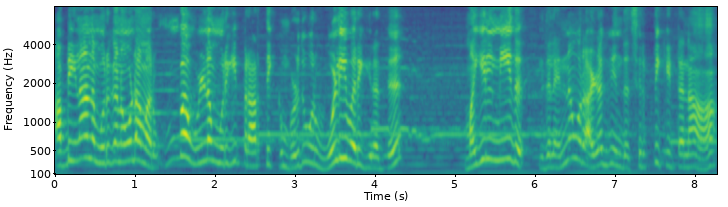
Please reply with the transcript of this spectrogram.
அப்படிலாம் அந்த முருகனோட அவன் ரொம்ப உள்ள முருகி பிரார்த்திக்கும் பொழுது ஒரு ஒளி வருகிறது. மயில் மீது. இதுல என்ன ஒரு அழகு இந்த சிற்பி கிட்டனா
